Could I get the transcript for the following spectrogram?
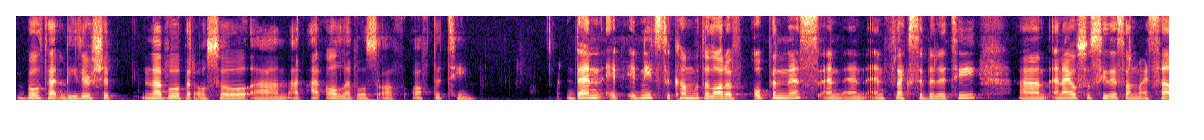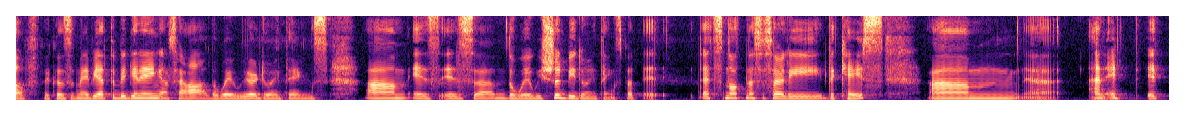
both at leadership level, but also um, at, at all levels of, of the team then it, it needs to come with a lot of openness and, and, and flexibility. Um, and I also see this on myself because maybe at the beginning I say, ah, the way we are doing things um, is, is um, the way we should be doing things. But it, that's not necessarily the case. Um, uh, and it, it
